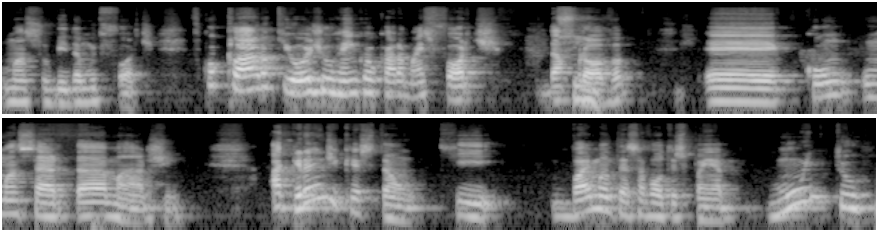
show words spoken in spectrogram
Uma subida muito forte. Ficou claro que hoje o Renko é o cara mais forte da Sim. prova, é, com uma certa margem. A grande questão que vai manter essa volta à Espanha muito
